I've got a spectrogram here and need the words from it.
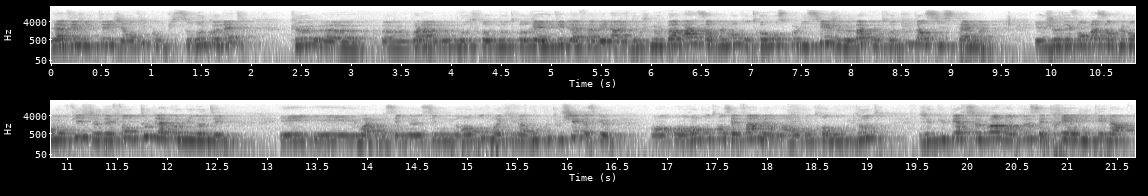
la vérité. J'ai envie qu'on puisse reconnaître que euh, euh, voilà notre, notre réalité de la favela. Et donc je me bats pas simplement contre 11 policiers, je me bats contre tout un système. Et je défends pas simplement mon fils, je défends toute la communauté. Et, voilà, c'est une, une, rencontre moi qui m'a beaucoup touchée parce que en, en rencontrant cette femme et en en rencontrant beaucoup d'autres, j'ai pu percevoir un peu cette réalité-là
